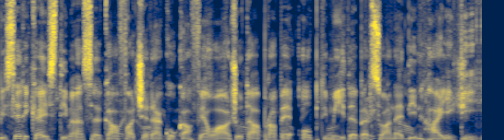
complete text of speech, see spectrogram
Biserica estimează că afacerea cu cafeaua ajută aproape 8.000 de persoane din Haiti.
